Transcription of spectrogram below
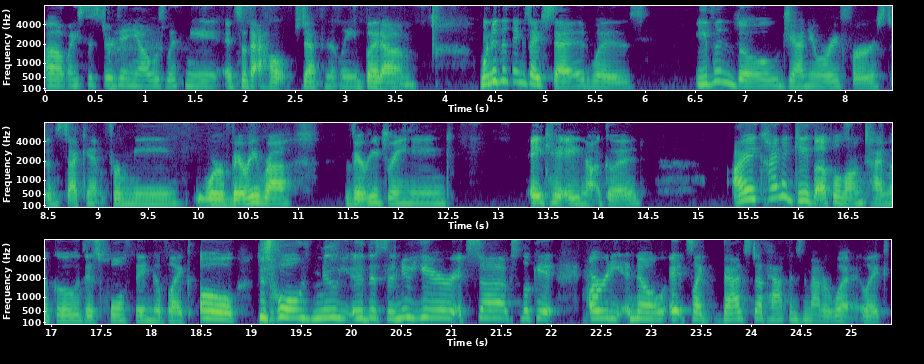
Uh, my sister Danielle was with me, and so that helped definitely. But um, one of the things I said was, even though January 1st and 2nd for me were very rough, very draining, aka not good, I kind of gave up a long time ago this whole thing of like, oh, this whole new this is a new year, it sucks. Look at already no, it's like bad stuff happens no matter what. Like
